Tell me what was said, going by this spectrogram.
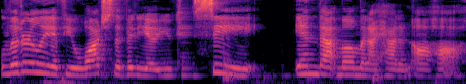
literally, if you watch the video, you can see in that moment I had an aha.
